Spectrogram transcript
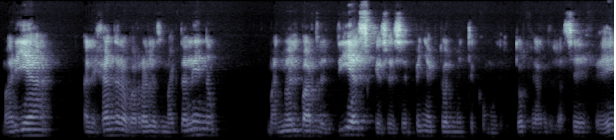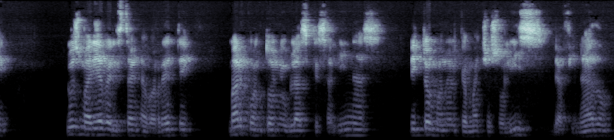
María Alejandra Barrales Magdaleno, Manuel Barlet Díaz, que se desempeña actualmente como director general de la CFE, Luz María Beristain Navarrete, Marco Antonio Blasquez Salinas, Víctor Manuel Camacho Solís, de Afinado,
